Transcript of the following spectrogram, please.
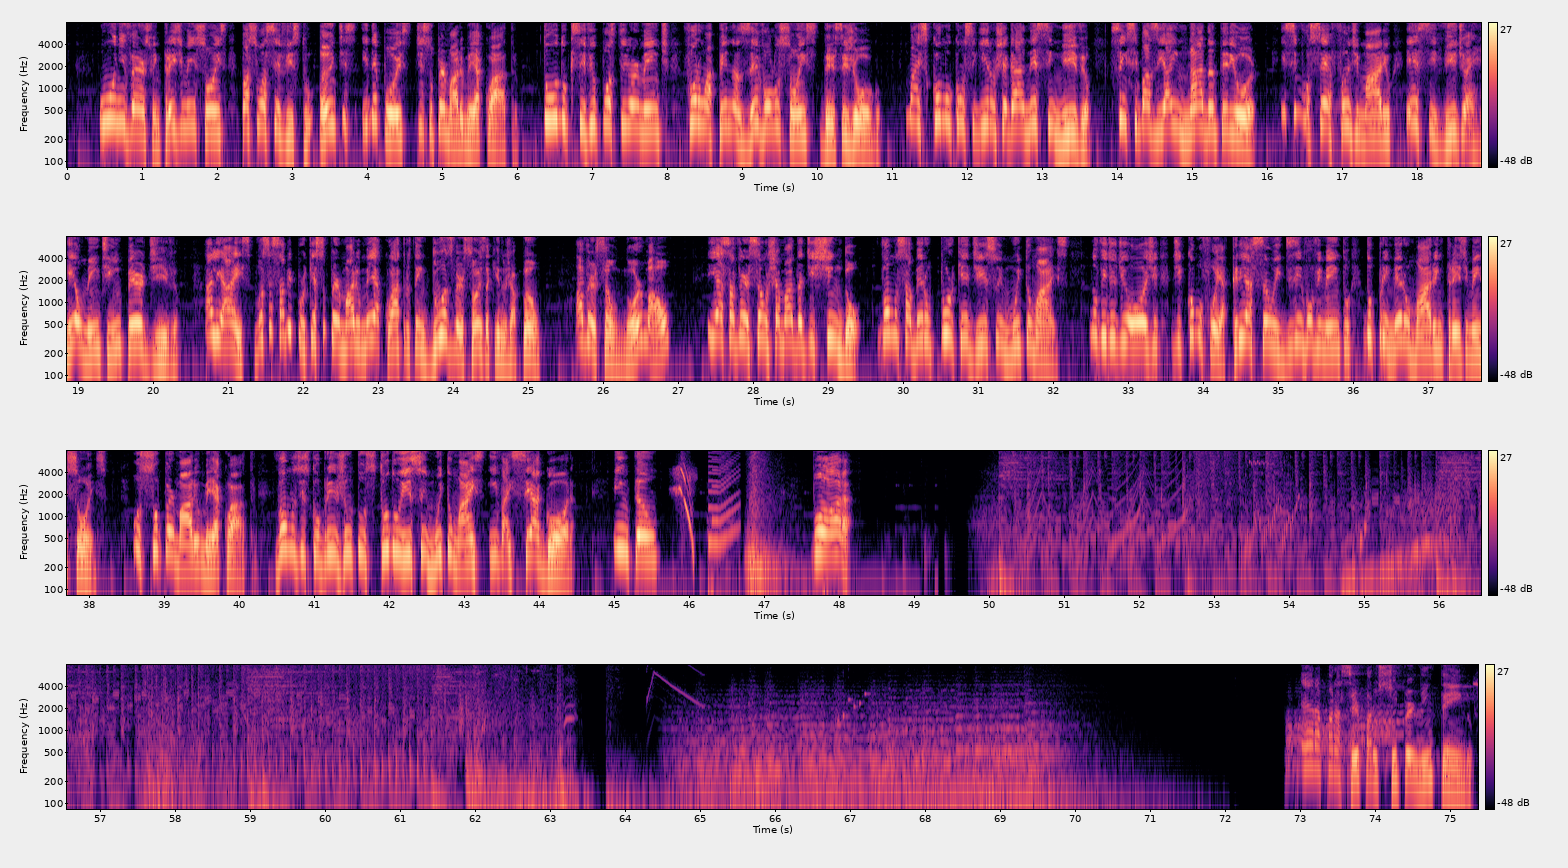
O universo em três dimensões passou a ser visto antes e depois de Super Mario 64. Tudo que se viu posteriormente foram apenas evoluções desse jogo. Mas como conseguiram chegar nesse nível, sem se basear em nada anterior? E se você é fã de Mario, esse vídeo é realmente imperdível. Aliás, você sabe por que Super Mario 64 tem duas versões aqui no Japão? A versão normal e essa versão chamada de Shindo. Vamos saber o porquê disso e muito mais. No vídeo de hoje, de como foi a criação e desenvolvimento do primeiro Mario em três dimensões o Super Mario 64. Vamos descobrir juntos tudo isso e muito mais e vai ser agora. Então, bora! Era para ser para o Super Nintendo.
